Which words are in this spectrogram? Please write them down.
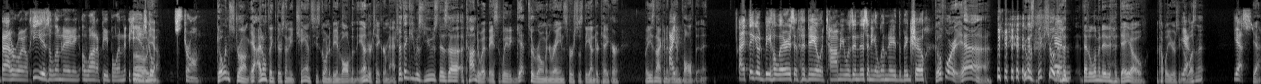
battle royal, he is eliminating a lot of people, and he oh, is Oh, going yeah. strong. going strong. Yeah, I don't think there's any chance he's going to be involved in the Undertaker match. I think he was used as a, a conduit basically to get to Roman Reigns versus the Undertaker, but he's not going to be I- involved in it. I think it would be hilarious if Hideo Itami was in this and he eliminated the Big Show. Go for it. Yeah. it was Big Show that And- had, that eliminated Hideo a couple of years ago, Yeah. wasn't it? Yes. Yeah.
